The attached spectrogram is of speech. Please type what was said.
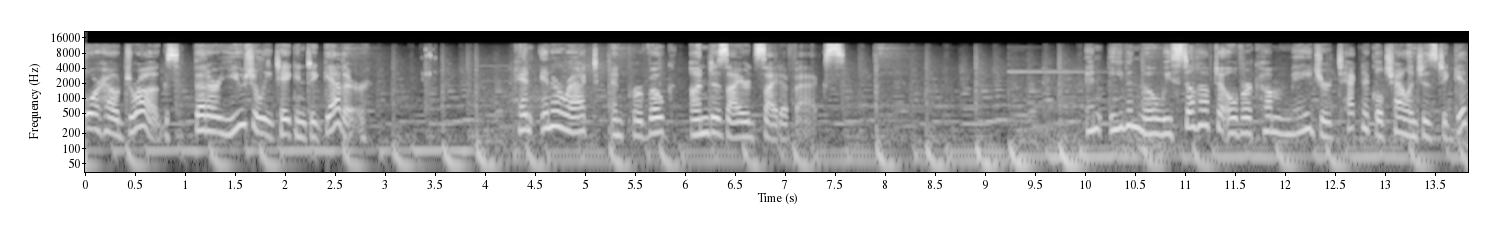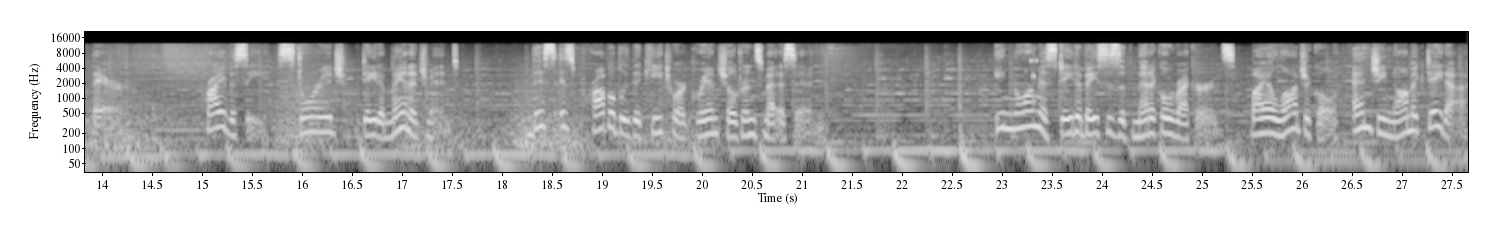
Or how drugs that are usually taken together can interact and provoke undesired side effects. And even though we still have to overcome major technical challenges to get there, privacy, storage, data management, this is probably the key to our grandchildren's medicine enormous databases of medical records, biological, and genomic data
